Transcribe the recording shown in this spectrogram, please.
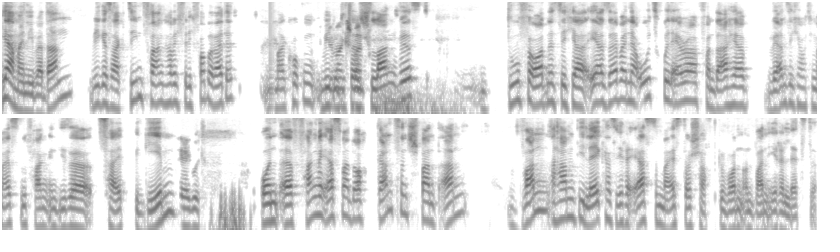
Ja, mein Lieber, dann, wie gesagt, sieben Fragen habe ich für dich vorbereitet. Mal gucken, wie du dich gespannt. schlagen wirst. Du verordnest dich ja eher selber in der Oldschool-Ära, von daher werden sich auch die meisten Fragen in dieser Zeit begeben. sehr gut. Und äh, fangen wir erstmal doch ganz entspannt an. Wann haben die Lakers ihre erste Meisterschaft gewonnen und wann ihre letzte?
